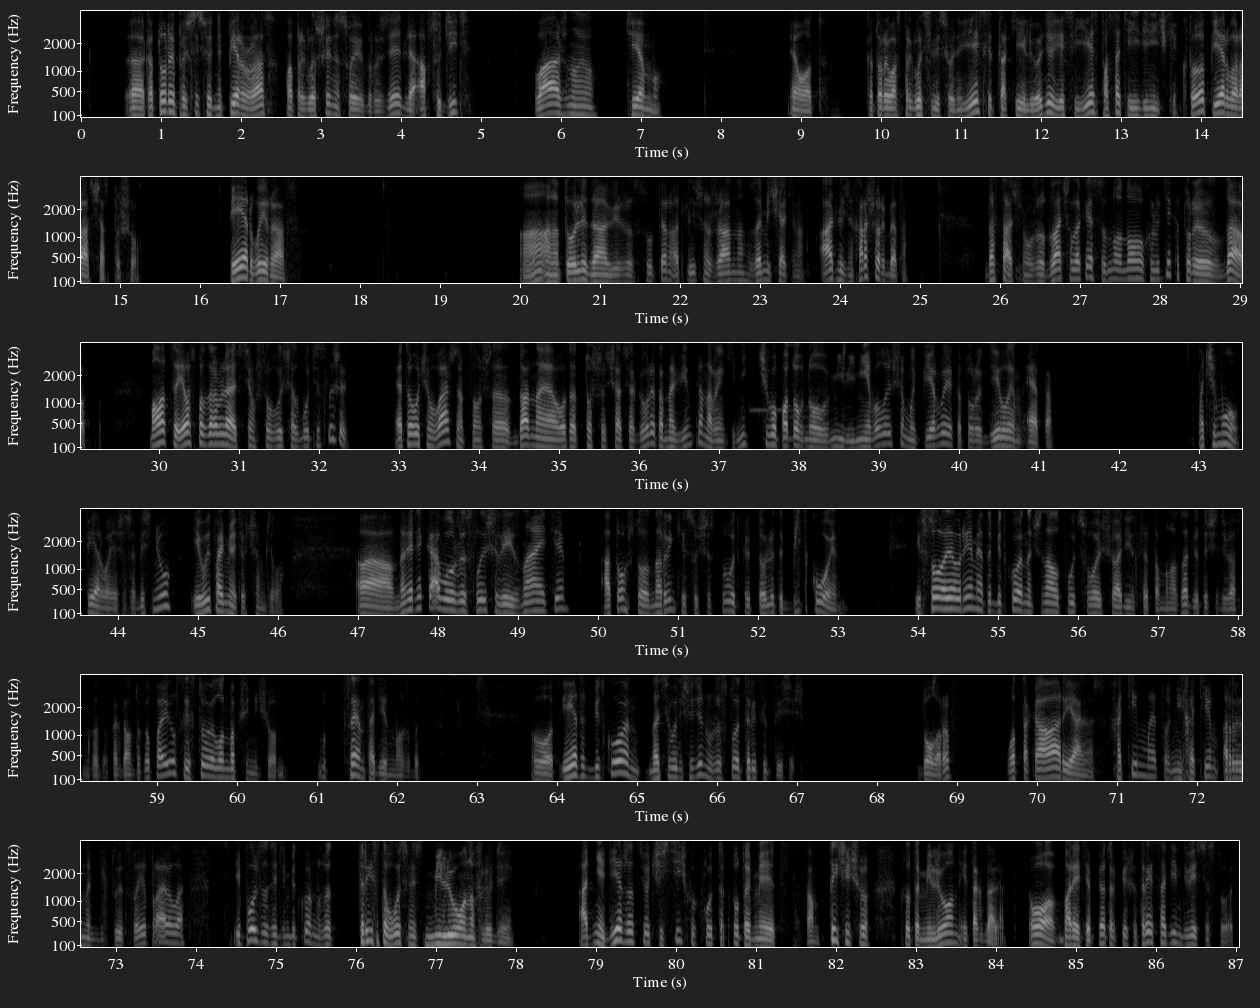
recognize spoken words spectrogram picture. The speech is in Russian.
которые пришли сегодня первый раз по приглашению своих друзей для обсудить важную тему, и вот, которые вас пригласили сегодня. Есть ли такие люди? Если есть, поставьте единички. Кто первый раз сейчас пришел? Первый раз. А, Анатолий, да, вижу, супер, отлично, Жанна, замечательно. Отлично, хорошо, ребята. Достаточно уже. Два человека есть, но новых людей, которые, да, Молодцы, я вас поздравляю с тем, что вы сейчас будете слышать. Это очень важно, потому что данное, вот это, то, что сейчас я говорю, это новинка на рынке. Ничего подобного в мире не было еще. Мы первые, которые делаем это. Почему первое, я сейчас объясню, и вы поймете, в чем дело. А, наверняка вы уже слышали и знаете о том, что на рынке существует криптовалюта биткоин. И в свое время это биткоин начинал путь свой еще 11 лет тому назад, в 2009 году, когда он только появился, и стоил он вообще ничего. Ну, цент один, может быть. Вот. И этот биткоин на сегодняшний день уже стоит 30 тысяч долларов. Вот такова реальность. Хотим мы это, не хотим, рынок диктует свои правила. И пользуются этим биткоином уже 380 миллионов людей. Одни держат ее, частичку какую-то, кто-то имеет там тысячу, кто-то миллион и так далее. О, смотрите, Петр пишет, 31 200 стоит.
